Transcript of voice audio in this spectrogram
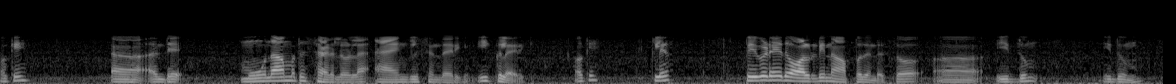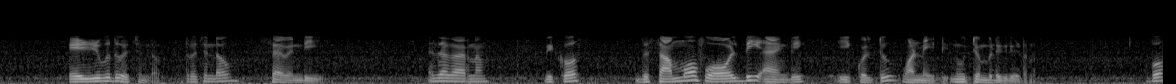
ഓക്കെ അതിന്റെ മൂന്നാമത്തെ സൈഡിലുള്ള ആംഗിൾസ് എന്തായിരിക്കും? ഈക്വൽ ആയിരിക്കും. ഓക്കെ ക്ലിയർ ഇപ്പോൾ ഇവിടെ ഇത് ഓൾറെഡി നാൽപ്പതുണ്ട് സോ ഇതും ഇതും എഴുപത് വെച്ചുണ്ടാവും എത്ര വെച്ചുണ്ടാവും സെവന്റി എന്താ കാരണം? Because the sum of all the angles equal to one eighty നൂറ്റമ്പത് ഡിഗ്രി ഇടണം. അപ്പോൾ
